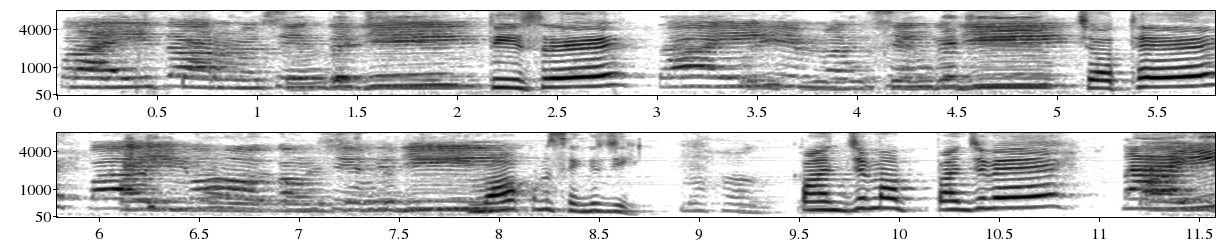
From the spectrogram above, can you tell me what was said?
ਭਾਈ ਧਰਮ ਸਿੰਘ ਜੀ। ਤੀਸਰੇ? ਭਾਈ ਹਿੰਮਤ ਸਿੰਘ ਜੀ। ਚੌਥੇ? ਭਾਈ ਮੋਹਕਮ ਸਿੰਘ ਜੀ। ਮੋਹਕਮ ਸਿੰਘ ਜੀ। ਪੰਜਵਾਂ ਪੰਜਵੇਂ? ਭਾਈ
